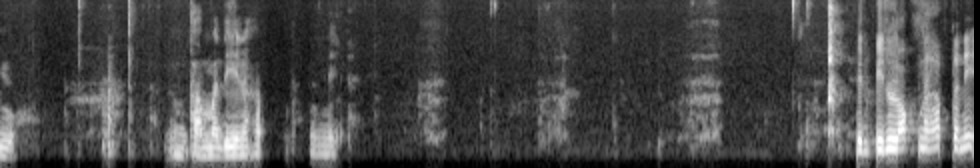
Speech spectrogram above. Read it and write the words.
อยู่ทำมาดีนะครับอันนี้เป็นปินล็อกนะครับตัวนี้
